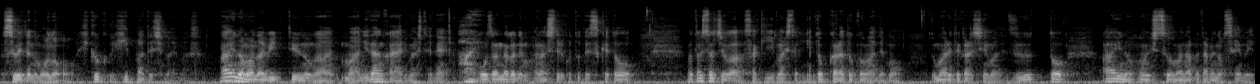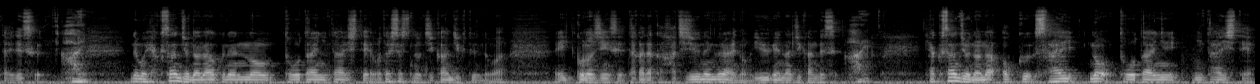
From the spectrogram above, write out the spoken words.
全てのものを低く引っ張ってしまいます。愛の学びっていうのが、まあ、2段階ありましてね、はい。講座の中でも話していることですけど私たちはさっき言いましたようにどこからどこまでも生まれてから死ぬまでずっと愛の本質を学ぶための生命体です。はい。でも137億年の淘汰に対して私たちの時間軸というのは1個の人生たかだか80年ぐらいの有限な時間です。はい。137億歳の淘汰にに対して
